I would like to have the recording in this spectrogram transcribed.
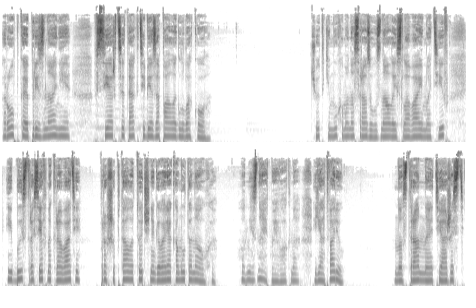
робкое признание в сердце так тебе запало глубоко? Чутким ухом она сразу узнала и слова, и мотив, и, быстро сев на кровати, прошептала, точно говоря кому-то на ухо. «Он не знает моего окна, я отворю». Но странная тяжесть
